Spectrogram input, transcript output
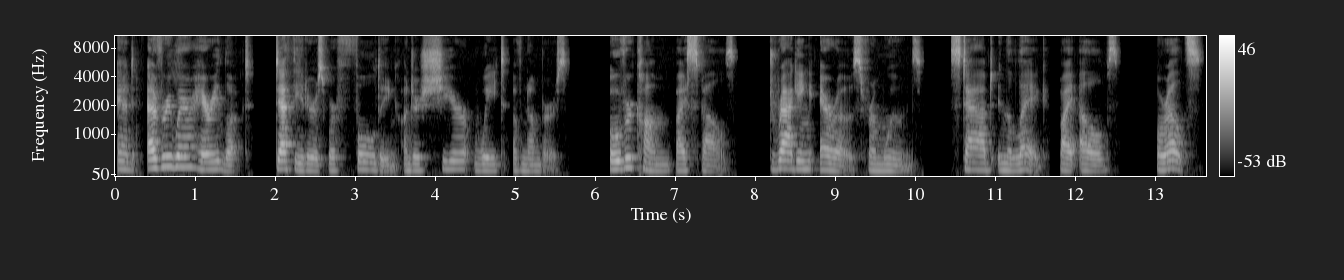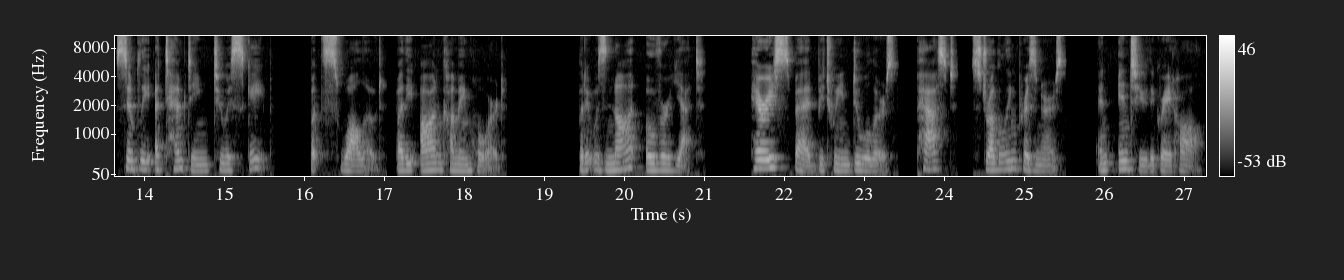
And everywhere Harry looked, Death Eaters were folding under sheer weight of numbers, overcome by spells, dragging arrows from wounds, stabbed in the leg by elves, or else simply attempting to escape, but swallowed by the oncoming horde. But it was not over yet. Harry sped between duelers, past struggling prisoners, and into the great hall.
